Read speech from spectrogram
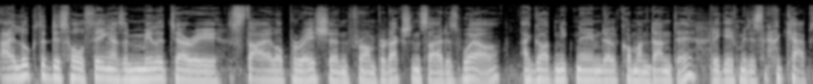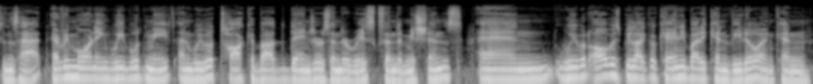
I looked at this whole thing as a military style operation from production side as well. I got nicknamed El Comandante. They gave me this captain's hat. Every morning we would meet and we would talk about the dangers and the risks and the missions. And we would always be like, okay, anybody can veto and can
